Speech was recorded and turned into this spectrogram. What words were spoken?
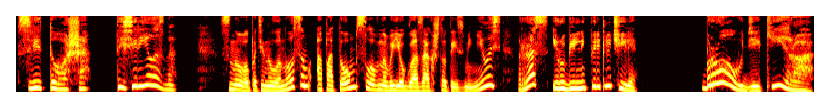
«Святоша, ты серьезно?» снова потянула носом, а потом, словно в ее глазах что-то изменилось, раз и рубильник переключили. «Броуди, Кира!»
